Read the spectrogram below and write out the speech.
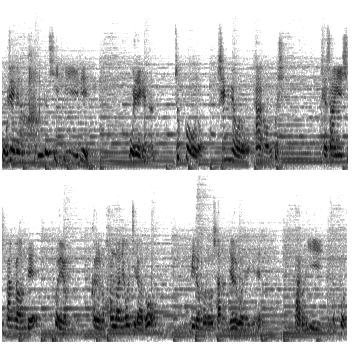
우리에게는 반드시 이 일이 우리에게는 축복으로 생명으로 다가올 것입니다. 세상이 심판 가운데 어려움 그런 환란이 올지라도 믿음으로 사는 여러분에게 바로 이 축복,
